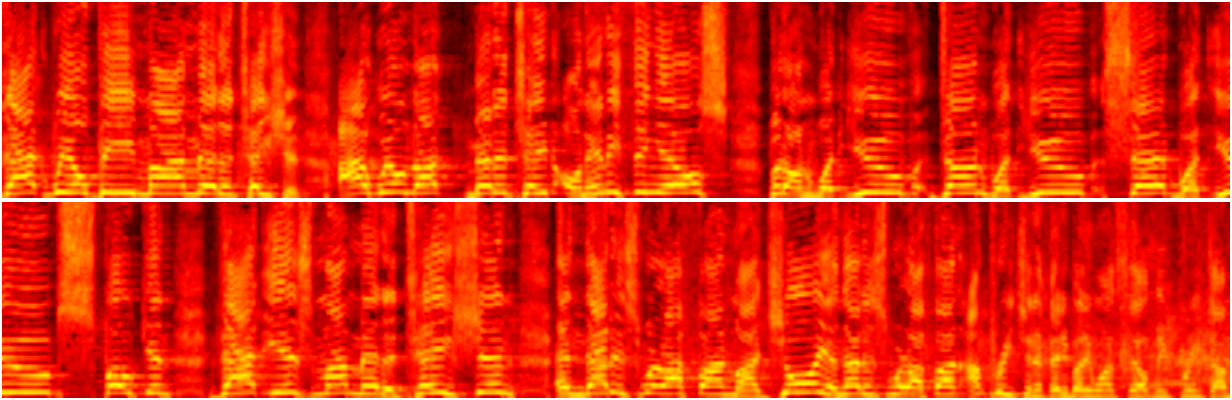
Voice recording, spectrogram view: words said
that will be my meditation. I will not meditate on anything else but on what you've done, what you've said, what you've spoken. That is my meditation, and that is where I find my joy joy, and that is where I find I'm preaching. If anybody wants to help me preach, I'm,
